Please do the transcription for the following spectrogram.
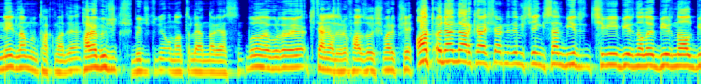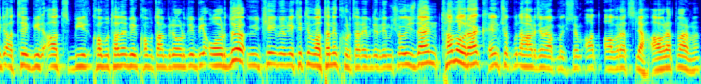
neydi lan bunun takmadı? Para böcük. Böcük onu hatırlayanlar yazsın. Buna da burada böyle iki tane alıyorum. Fazla o şımarık bir şey. At önemli arkadaşlar. Ne demiş Cengiz Han? Bir çivi, bir nalı, bir nal, bir atı, bir at, bir komutanı, bir komutan, bir ordu, bir ordu ülkeyi, memleketi, vatanı kurtarabilir demiş. O yüzden tam olarak en çok buna harcama yapmak istiyorum. At, avrat, silah. Avrat var mı?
